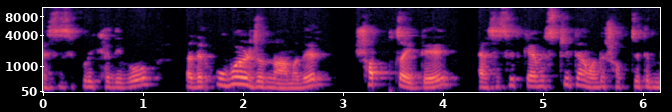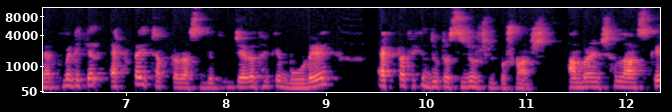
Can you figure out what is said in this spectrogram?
এসএসসি পরীক্ষা দিব, তাদের উভয়ের জন্য আমাদের সবচাইতে এসএসসির কেমিস্ট্রিতে আমাদের সবচাইতে ম্যাথমেটিক্যাল একটাই চ্যাপ্টার আছে যেটা থেকে বোর্ডে একটা থেকে দুটো সৃজনশীল প্রশ্ন আসে। আমরা ইনশাল্লাহ আজকে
